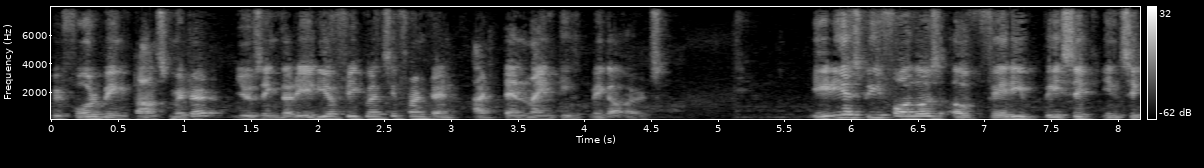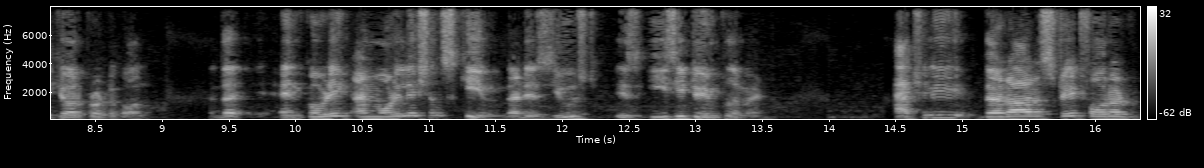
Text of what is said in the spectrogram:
before being transmitted using the radio frequency front end at 1090 megahertz. ADSB follows a very basic insecure protocol. The encoding and modulation scheme that is used is easy to implement. Actually, there are straightforward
